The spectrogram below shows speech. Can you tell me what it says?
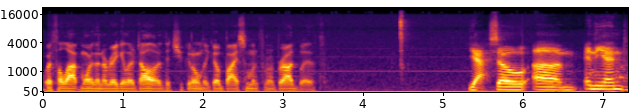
worth a lot more than a regular dollar that you can only go buy someone from abroad with. Yeah, so um, in the end,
